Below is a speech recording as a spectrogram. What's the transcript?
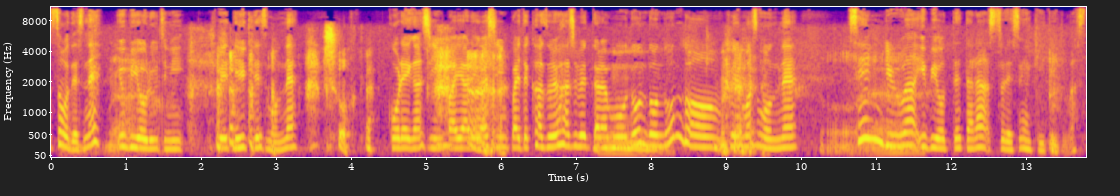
そうですね指を折るうちに増えてゆきですもんね。そうか。これが心配、あれが心配って数え始めたらもうどんどんどんどん増えますもんね。川柳は指を折ってたらストレスが効いていきます。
